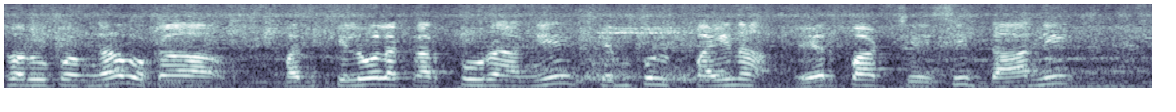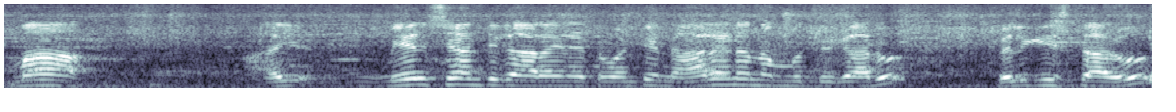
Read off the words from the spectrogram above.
స్వరూపంగా ఒక పది కిలోల కర్పూరాన్ని టెంపుల్ పైన ఏర్పాటు చేసి దాన్ని మా మేల్శాంతి గారైనటువంటి నారాయణ నమ్ముద్ది గారు వెలిగిస్తారు.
